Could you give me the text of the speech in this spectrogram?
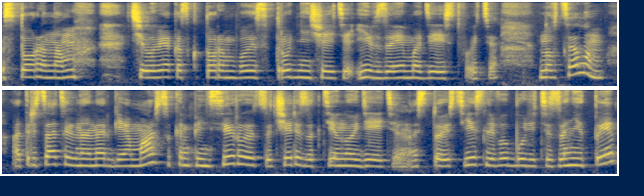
сторонам человека, с которым вы сотрудничаете и взаимодействуете. Но в целом отрицательная энергия Марса компенсируется через активную деятельность. То есть если вы будете заняты,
